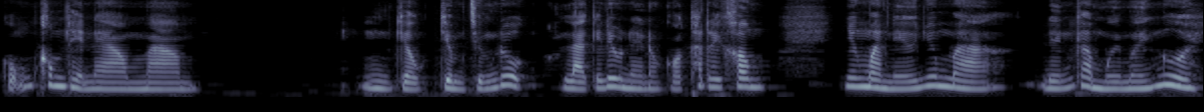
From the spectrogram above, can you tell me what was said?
cũng không thể nào mà kiểu kiểm chứng được là cái điều này nó có thật hay không. Nhưng mà nếu như mà đến cả mười mấy người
